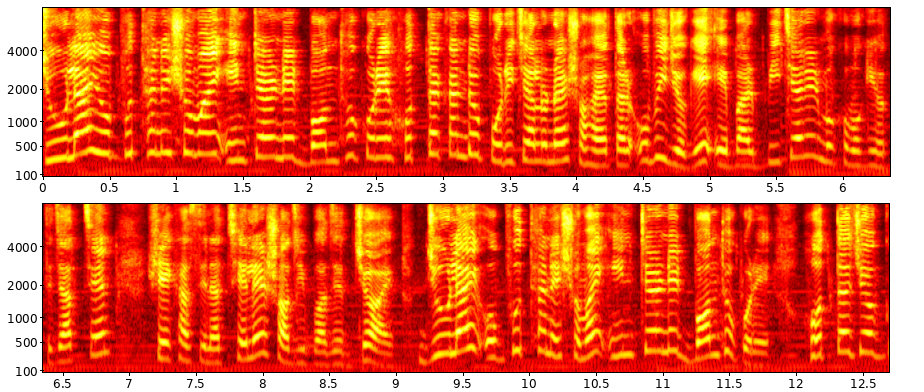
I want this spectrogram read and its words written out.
জুলাই অভ্যুত্থানের সময় ইন্টারনেট বন্ধ করে হত্যাকাণ্ড পরিচালনায় সহায়তার অভিযোগে এবার বিচারের মুখোমুখি হতে যাচ্ছেন শেখ হাসিনার ছেলে সজীব ওয়াজেদ জয়। জুলাই অভ্যুত্থানের সময় ইন্টারনেট বন্ধ করে হত্যাযজ্ঞ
